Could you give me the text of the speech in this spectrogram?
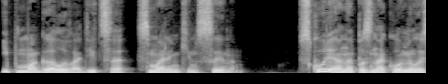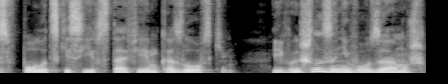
и помогала водиться с маленьким сыном. Вскоре она познакомилась в Полоцке с Евстафием Козловским и вышла за него замуж.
